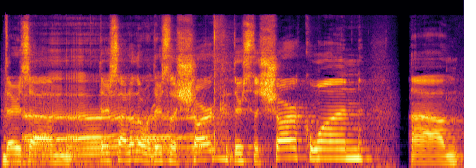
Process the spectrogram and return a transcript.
There's um there's another one. There's the shark. There's the shark one. Um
